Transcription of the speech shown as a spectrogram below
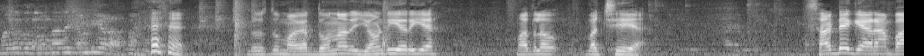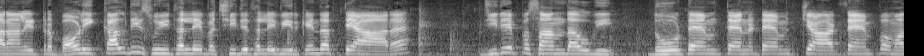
ਮਗਰ ਤਾਂ ਦੋਨਾਂ ਦੇ ਚੰਡੀ ਵਾਲਾ। ਦੋਸਤੋ ਮਗਰ ਦੋਨਾਂ ਦੇ ਯੌਂਡੀਅਰ ਹੀ ਹੈ। ਮਤਲਬ ਵੱਛੇ ਹੈ 11.5 12 ਲੀਟਰ ਬੌਲੀ। ਕੱਲ ਦੀ ਸੂਈ ਥੱਲੇ ਵੱਛੀ ਦੇ ਥੱਲੇ ਵੀਰ ਕਹਿੰਦਾ ਤਿਆਰ ਹੈ। ਜਿਹਦੇ ਪਸੰਦ ਆਊਗੀ ਦੋ ਟਾਈਮ ਤਿੰਨ ਟਾਈਮ ਚਾਰ ਟਾਈਮ ਭਾਵੇਂ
